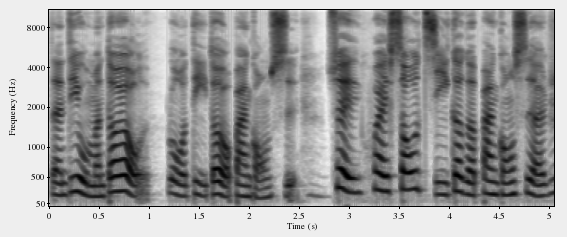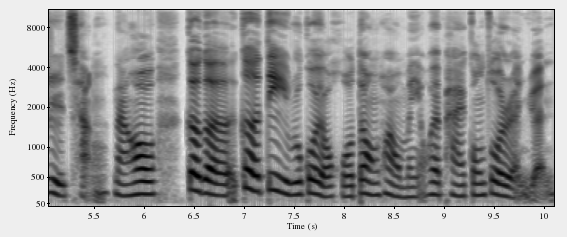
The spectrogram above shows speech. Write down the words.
等地，我们都有落地，都有办公室，所以会收集各个办公室的日常，然后各个各地如果有活动的话，我们也会拍工作人员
